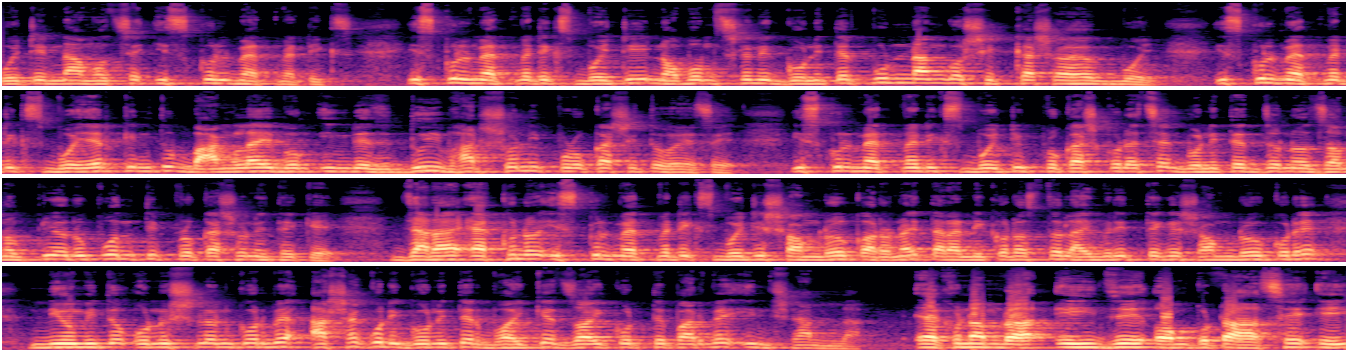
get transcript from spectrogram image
বইটির নাম হচ্ছে স্কুল ম্যাথমেটিক্স। স্কুল ম্যাথমেটিক্স বইটি নবম শ্রেণির গণিতের পূর্ণাঙ্গ শিক্ষা সহায়ক বই। স্কুল ম্যাথমেটিক্স বইয়ের কিন্তু বাংলা এবং ইংরেজি দুই ভার্সনই প্রকাশিত হয়েছে। স্কুল ম্যাথমেটিক্স বইটি প্রকাশ করেছে গণিতের জন্য জনপ্রিয় রূপন্তী প্রকাশনী থেকে। যারা এখনও স্কুল ম্যাথমেটিক্স বইটি সংগ্রহ করে নাই, তারা নিকটস্থ লাইব্রেরি থেকে সংগ্রহ করে নিয়মিত অনুশীলন করবে। আশা করি গণিতের ভয়কে জয় করতে পারবে ইনশাল্লাহ এখন আমরা এই যে অঙ্কটা আছে, এই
